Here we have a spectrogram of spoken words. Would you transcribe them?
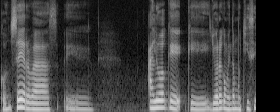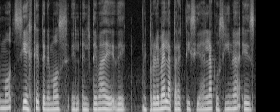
conservas, eh, algo que, que, yo recomiendo muchísimo si es que tenemos el, el tema de, el problema de la practicidad en la cocina es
